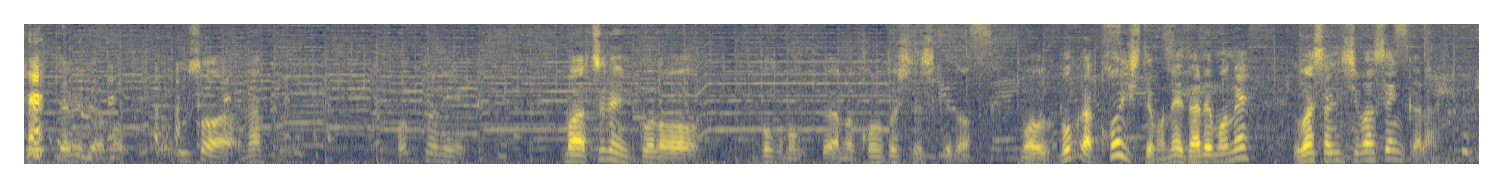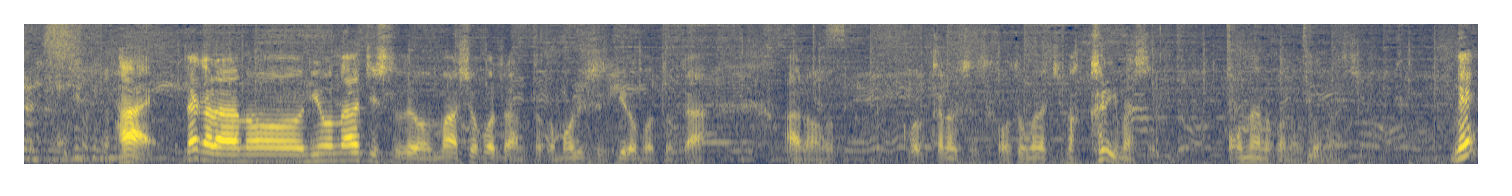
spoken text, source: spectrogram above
そういった意味ではもう嘘はなく本当にまあ常にこの僕もあのこの年ですけどもう僕は恋してもね誰もね噂にしませんからはいだからあの日本のアーティストでもまあしょこたんとか森口博子とかあの彼女たちとかお友達ばっかりいます女の子のお友達ね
